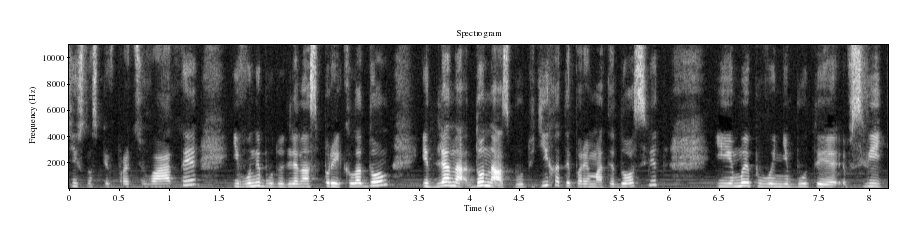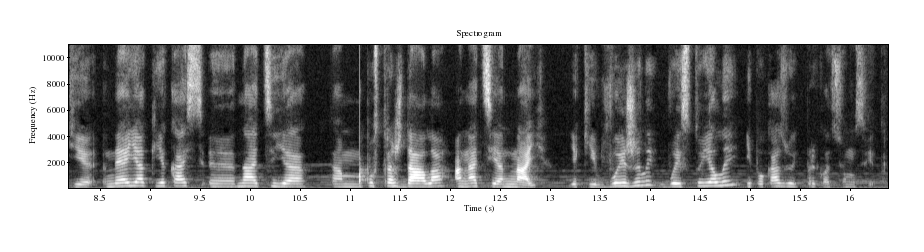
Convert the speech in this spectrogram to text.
тісно співпрацювати, і вони будуть для нас прикладом, і для на до нас будуть їхати переймати досвід. І ми повинні бути в світі не як якась нація там постраждала, а нація най, які вижили, вистояли і показують приклад всьому світу.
